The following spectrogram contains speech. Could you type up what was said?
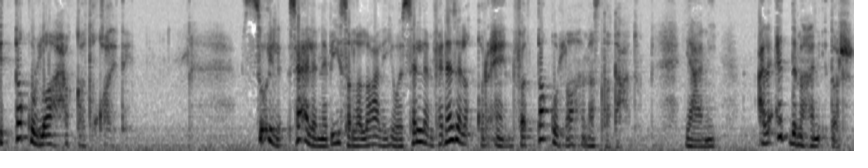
اتقوا الله حق تقاته. سئل سأل النبي صلى الله عليه وسلم فنزل القرآن فاتقوا الله ما استطعتم. يعني على قد ما هنقدر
